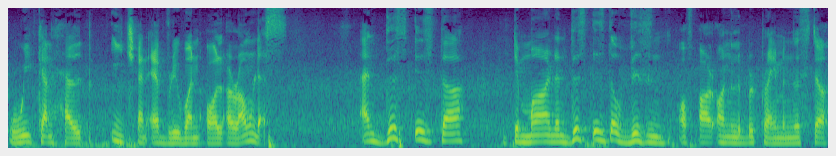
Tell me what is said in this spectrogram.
we can help each and everyone all around us. And this is the demand, and this is the vision of our Honorable Prime Minister.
